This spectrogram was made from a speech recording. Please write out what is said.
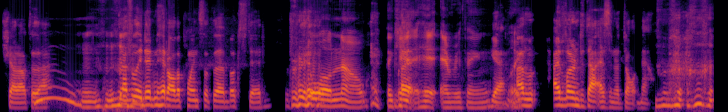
shout out to that. Mm. Definitely didn't hit all the points that the books did. well, no, they can't But- hit everything. yeah. like, I I learned that as an adult now.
